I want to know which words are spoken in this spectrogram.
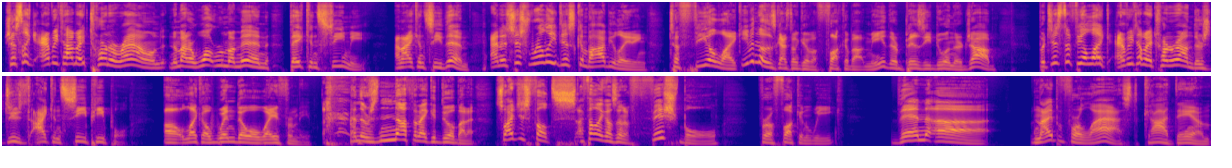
just like every time I turn around, no matter what room I'm in, they can see me and I can see them. And it's just really discombobulating to feel like, even though those guys don't give a fuck about me, they're busy doing their job, but just to feel like every time I turn around, there's dudes, I can see people. Uh, like a window away from me, and there was nothing I could do about it. So I just felt I felt like I was in a fishbowl for a fucking week. Then uh night before last, god damn,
